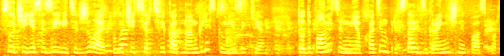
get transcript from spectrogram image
В случае, если заявитель желает получить сертификат на английском языке, то дополнительно необходимо представить заграничный паспорт.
